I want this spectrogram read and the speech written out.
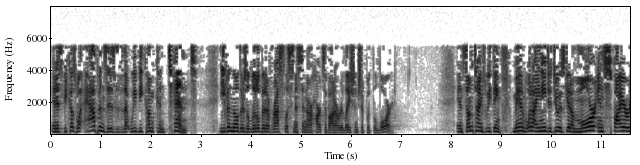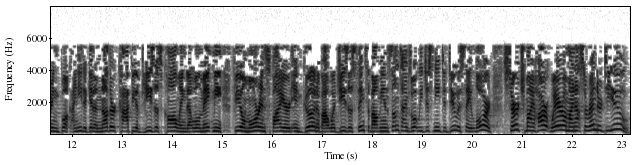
And it's because what happens is, is that we become content, even though there's a little bit of restlessness in our hearts about our relationship with the Lord. And sometimes we think, man, what I need to do is get a more inspiring book. I need to get another copy of Jesus Calling that will make me feel more inspired and good about what Jesus thinks about me. And sometimes what we just need to do is say, Lord, search my heart. Where am I not surrendered to you?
